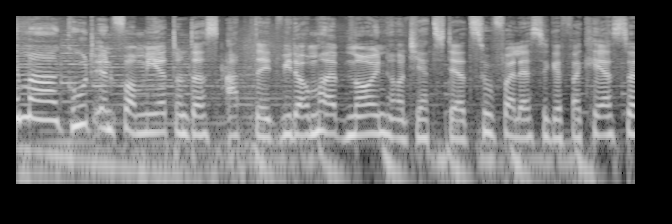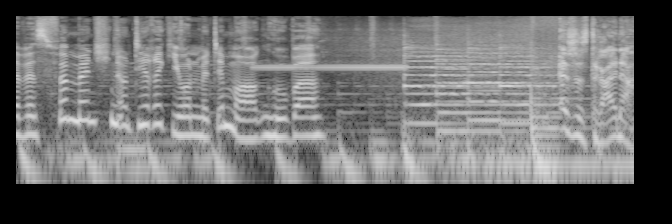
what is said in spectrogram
Immer gut informiert und das Update wieder um halb neun. Und jetzt der zuverlässige Verkehrsservice für München und die Region mit dem Morgenhuber. Es ist Rainer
